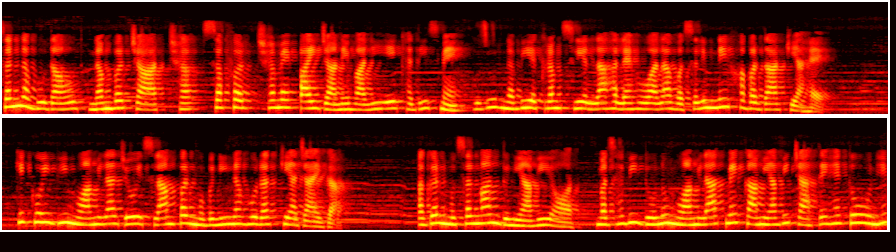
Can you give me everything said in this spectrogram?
سن ابو نمبر چار، چھ سفر چھ میں پائی جانے والی ایک حدیث میں حضور نبی اکرم صلی اللہ علیہ وآلہ وسلم نے خبردار کیا ہے کہ کوئی بھی معاملہ جو اسلام پر مبنی نہ ہو رد کیا جائے گا۔ اگر مسلمان دنیاوی اور مذہبی دونوں معاملات میں کامیابی چاہتے ہیں تو انہیں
